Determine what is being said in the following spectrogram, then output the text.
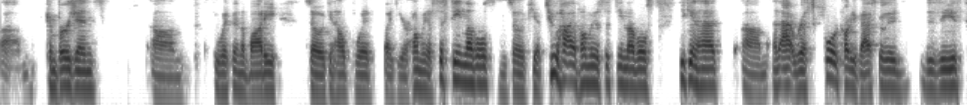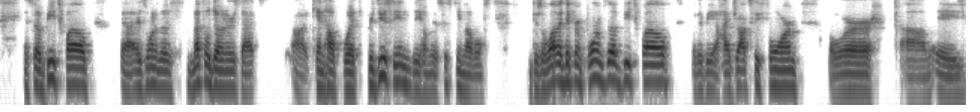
um, conversions um, within the body. So it can help with like your homocysteine levels. And so if you have too high of homocysteine levels, you can have um, an at risk for cardiovascular disease. And so B12 uh, is one of those methyl donors that uh, can help with reducing the homocysteine levels. There's a lot of different forms of B12, whether it be a hydroxy form or um, a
